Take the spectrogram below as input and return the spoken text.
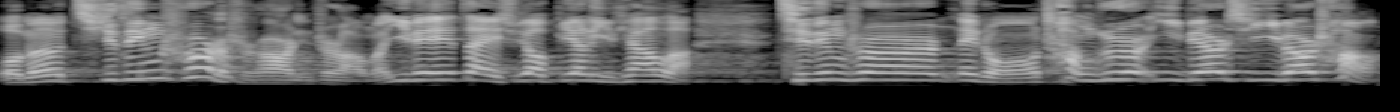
我们骑自行车的时候，你知道吗？因为在学校憋了一天了，骑自行车那种唱歌，一边骑一边唱，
